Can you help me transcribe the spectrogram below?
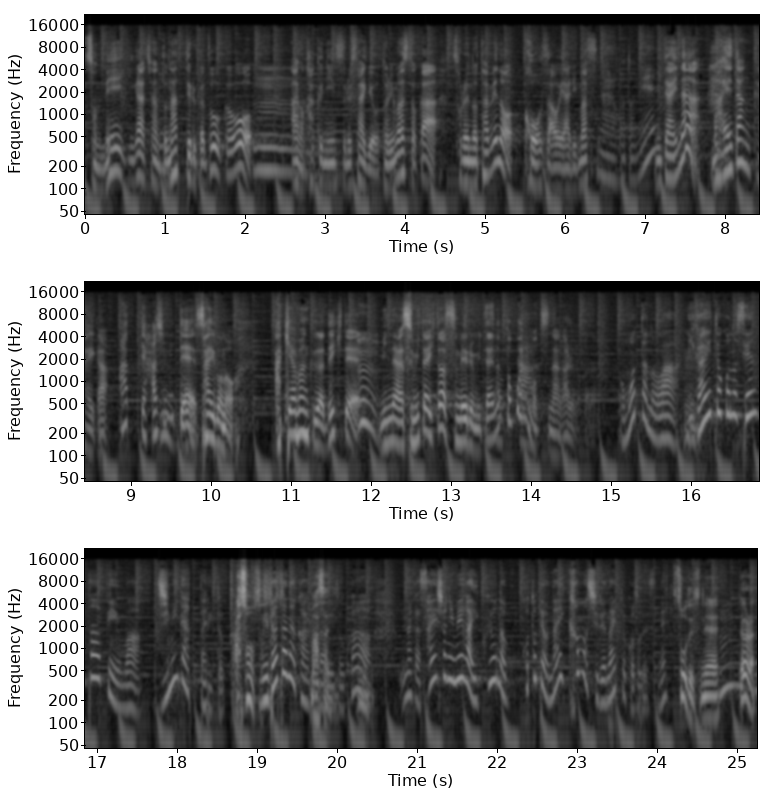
その名義がちゃんとなってるかどうかを、うん。うんあの確認する作業を取りますとかそれのための講座をやります。なるほどね。みたいな前段階があって初めて最後の空き家バンクができて、うん。みんなが住みたい人は住めるみたいなところにもつながるのかな。思ったのは、うん。意外とこのセンターピンは地味だったりとか目立たなかったりとまか、なんか最初に目が行くようなことではないかもしれないということですね。そうですね。うん。だから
